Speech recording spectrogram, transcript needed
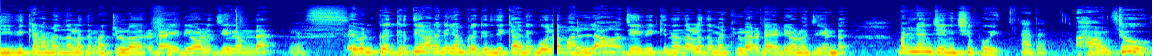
ജീവിക്കണമെന്നുള്ളത് മറ്റുള്ളവരുടെ ഐഡിയോളജിയിലുണ്ട്. ഇവൻ പ്രകൃതി ആണെങ്കിൽ ഞാൻ പ്രകൃതിക്ക് അനുകൂലമല്ല ജീവിക്കുന്നത് എന്നുള്ളത് മറ്റുള്ളവരുടെ ഐഡിയോളജി ഉണ്ട്. ബട്ട് ഞാൻ ജനിച്ചു പോയി. അതെ. ഹൗ ടു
